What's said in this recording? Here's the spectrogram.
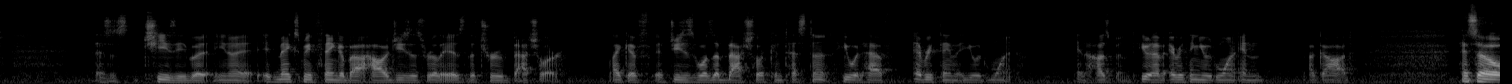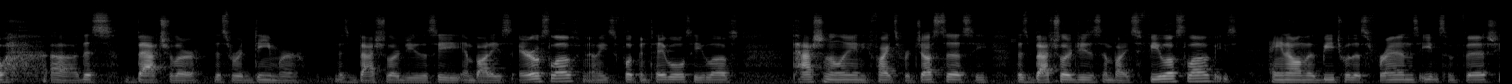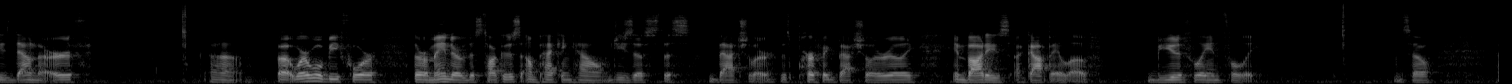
this is cheesy, but you know, it, it makes me think about how Jesus really is the true bachelor. Like if, if Jesus was a bachelor contestant, he would have everything that you would want in a husband. He would have everything you would want in a God. And so, uh, this bachelor, this redeemer, this bachelor Jesus, he embodies eros love. You know, he's flipping tables. He loves passionately and he fights for justice. He, this bachelor Jesus embodies philos love. He's hanging out on the beach with his friends, eating some fish. He's down to earth. Um, but where we'll be for the remainder of this talk is just unpacking how Jesus, this bachelor, this perfect bachelor, really embodies agape love beautifully and fully. And so,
